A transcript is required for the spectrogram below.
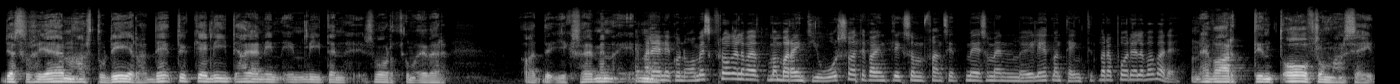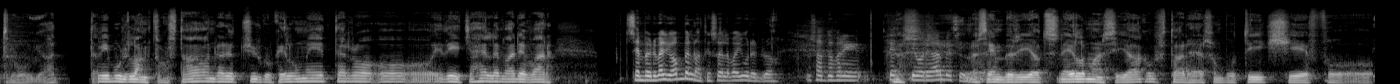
Jag skulle så gärna ha studerat. Det tycker jag lite, har jag en, en liten svårt att komma över att det gick så här. Men, var det en ekonomisk fråga eller var man bara inte gjorde så? Att det var inte liksom, fanns inte med som en möjlighet, man tänkte inte bara på det eller vad var det? Det vart inte av som man säger tror jag. Vi bodde långt från stan, det var 20 kilometer och, och, och jag vet inte heller vad det var. Sen började du väl jobba eller någonting så, eller vad gjorde du då? Du sa att du var 50 år i arbetsgivare. Sen började jag åt Snellmans i Jakobstad här som butikschef. Och,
